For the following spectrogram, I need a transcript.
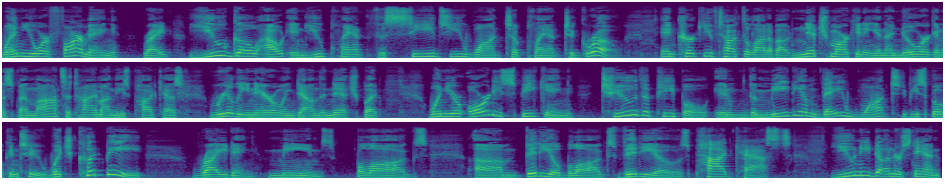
when you're farming, right? You go out and you plant the seeds you want to plant to grow and Kirk, you've talked a lot about niche marketing, and I know we're going to spend lots of time on these podcasts really narrowing down the niche. But when you're already speaking to the people in the medium they want to be spoken to, which could be writing, memes, blogs, um, video blogs, videos, podcasts, you need to understand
